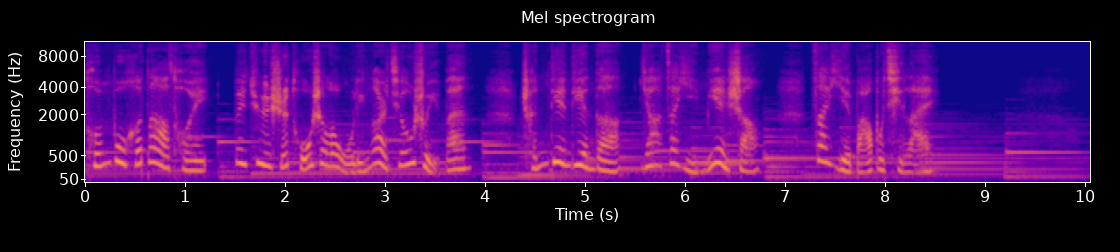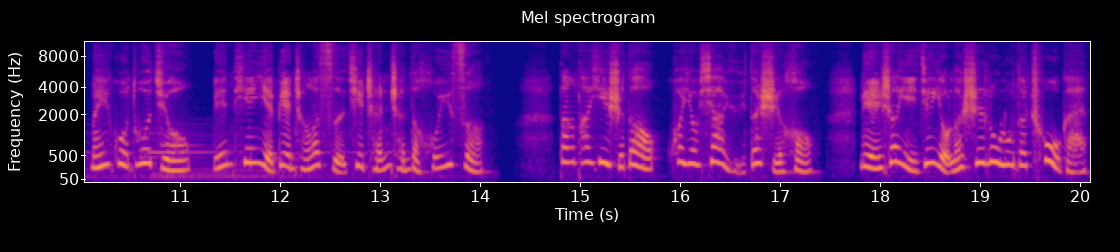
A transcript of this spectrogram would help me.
臀部和大腿被巨石涂上了五零二胶水般，沉甸甸地压在椅面上，再也拔不起来。没过多久，连天也变成了死气沉沉的灰色。当他意识到快要下雨的时候，脸上已经有了湿漉漉的触感。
